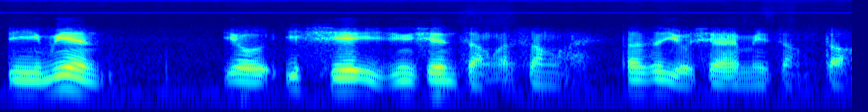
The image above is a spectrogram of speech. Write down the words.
里面有一些已经先涨了上来，但是有些还没涨到。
